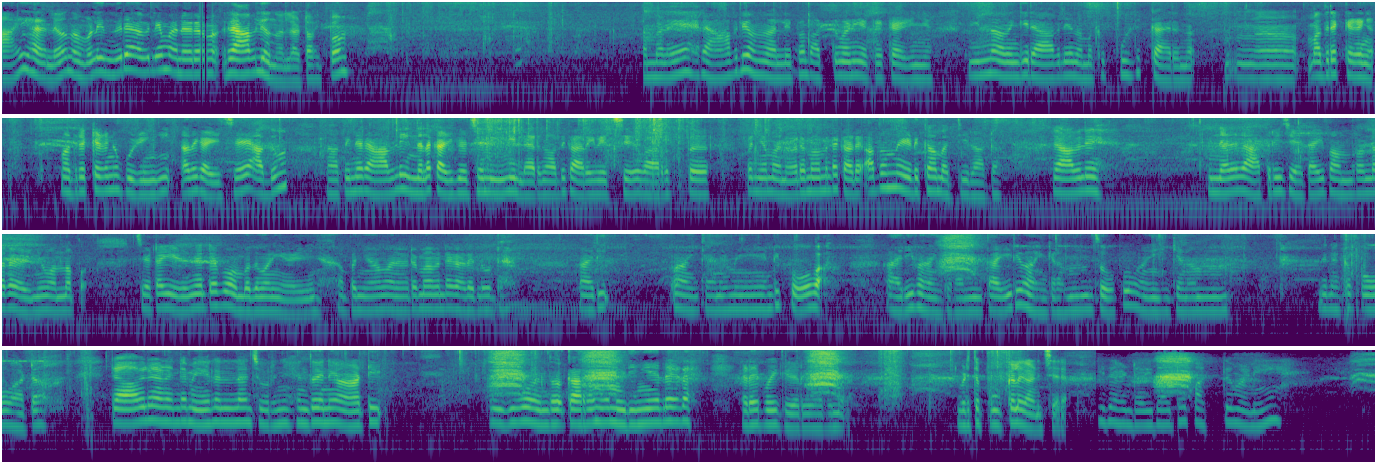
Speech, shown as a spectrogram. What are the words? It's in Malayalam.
Hi hello. നമ്മൾ ഇന്ന് രാവിലെ മനോരമ രാവിലെ ഒന്നുമല്ല കേട്ടോ. ഇപ്പം നമ്മളെ രാവിലെ ഒന്നുമല്ല. ഇപ്പം പത്ത് മണിയൊക്കെ കഴിഞ്ഞ്. ഇന്നാണെങ്കിൽ രാവിലെ നമുക്ക് പുഴുക്കായിരുന്നു മധുരക്കിഴങ്ങ്. മധുരക്കിഴങ്ങ് പുഴുങ്ങി അത് കഴിച്ചേ അതും പിന്നെ രാവിലെ ഇന്നലെ കഴുകി വെച്ച മീനില്ലായിരുന്നു. അത് കറി വെച്ച് വറുത്ത് അപ്പം ഞാൻ മനോരമാമന്റെ കട അതൊന്നും എടുക്കാൻ പറ്റിയില്ല കേട്ടോ. രാവിലെ ഇന്നലെ രാത്രി ചേട്ടായി പന്ത്രണ്ടര കഴിഞ്ഞ് വന്നപ്പോൾ ചേട്ടായി എഴുന്നേറ്റപ്പോൾ ഒമ്പത് മണി കഴിഞ്ഞ് അപ്പം ഞാൻ മനോരമാവന്റെ കടയിലോട്ട് അരി വാങ്ങിക്കാൻ വേണ്ടി പോവാം. അരി വാങ്ങിക്കണം തൈര് വാങ്ങിക്കണം സോപ്പ് വാങ്ങിക്കണം. ഇതിനൊക്കെ പോവാട്ടോ രാവിലെയാണ് എന്റെ മേലെല്ലാം ചൊറിഞ്ഞ്. എന്തോ എന്നെ ആട്ടി പുഴുവോ എന്തോ കാരണം ഞാൻ മുരിങ്ങയിലയുടെ ഇടയിൽ പോയി കയറിയായിരുന്നു ഇവിടുത്തെ പൂക്കൾ കാണിച്ചു തരാം ഇത് കണ്ടോ ഇതാട്ടോ പത്ത് മണി.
